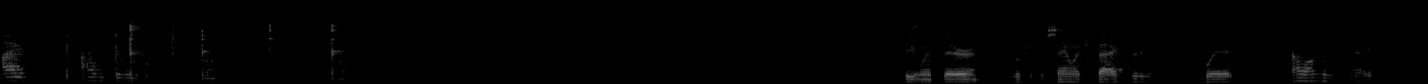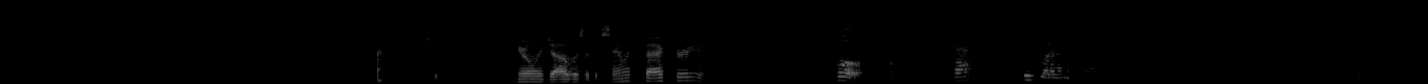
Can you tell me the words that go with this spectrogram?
I, I really wasn't enjoying school and I didn't know what I wanted to do. So you went there and worked at the sandwich factory, and then you quit. I mean, how long were you married? I was married to him for nine years and nine months. Holy shit! And your only job was at the sandwich factory, or Well, when we came back to the Soo, I went back to work as a nurse's aide.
